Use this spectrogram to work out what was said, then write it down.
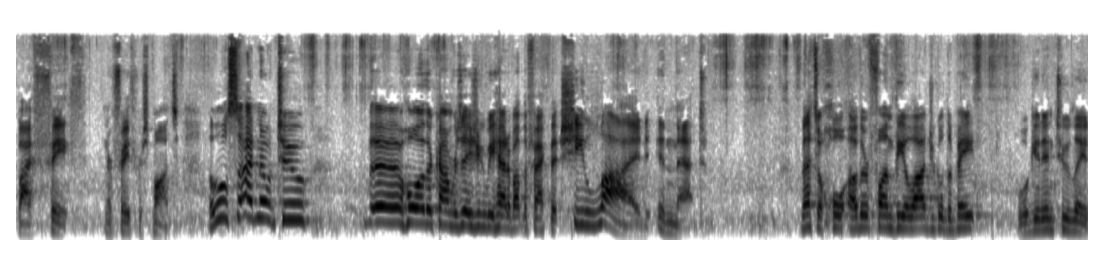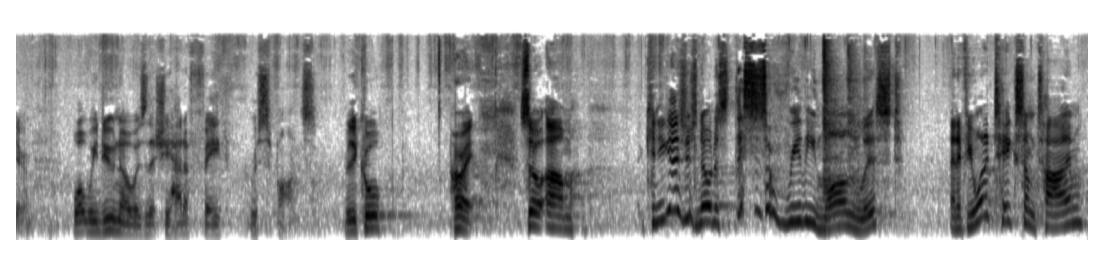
by faith her faith response. A little side note, too the whole other conversation could be had about the fact that she lied in that. That's a whole other fun theological debate we'll get into later. What we do know is that she had a faith response. Really cool? All right. So, um, can you guys just notice this is a really long list? And if you want to take some time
